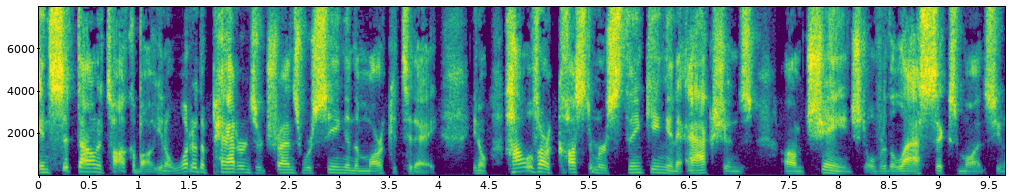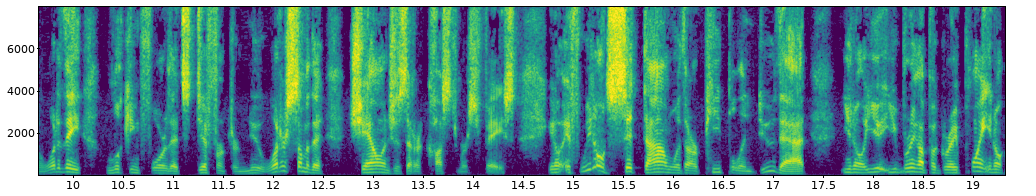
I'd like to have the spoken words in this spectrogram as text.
and sit down and talk about, you know, what are the patterns or trends we're seeing in the market today? You know, how have our customers' thinking and actions um, changed over the last six months? You know, what are they looking for that's different or new? What are some of the challenges that our customers face? You know, if we don't sit down with our people and do that, you know, you, you bring up a great point. You know,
